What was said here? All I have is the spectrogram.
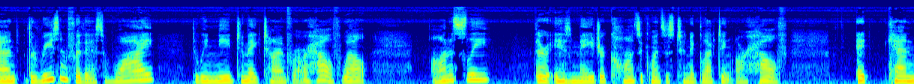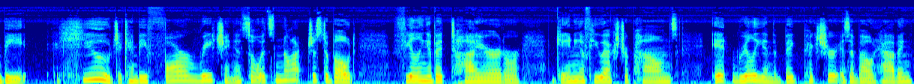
and the reason for this, why do we need to make time for our health? Well, honestly, there is major consequences to neglecting our health. It can be huge, it can be far reaching. And so it's not just about feeling a bit tired or gaining a few extra pounds. It really, in the big picture, is about having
